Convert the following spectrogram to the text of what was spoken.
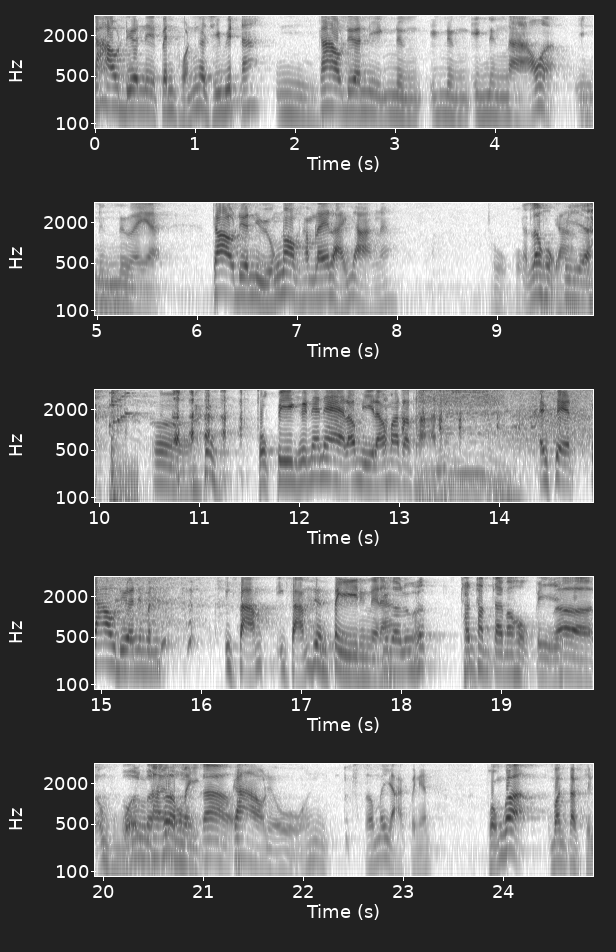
เก้าเดือนนี่เป็นผลกับชีวิตนะอืมเก้าเดือนนี่อีกหนึ่งอีกหนึ่งอีกหนึ่งหนาวอะอีกหนึ่งเหนื่อยอะเก้าเดือนอยู่ข้างนอกทำอะไรหลายอย่างนะโอ้โหแล้วหกปีอะเออหกปีคือแน่ ๆ แล้วมีแล้วมาตรฐาน ไอเศษเก้าเดือนนี่มันอีกสามอีกสามเดือนปีหนึ่งเลยคืนะอเรารู้ว่าฉันทำใจมาหกปีเออโอ้โหโอ้ยมันเพิ่มมาอีกเก้าเก้าเนี่ยโอ้โหเราไม่อยากเป็นงั้น ผมก็วันตัดสิน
